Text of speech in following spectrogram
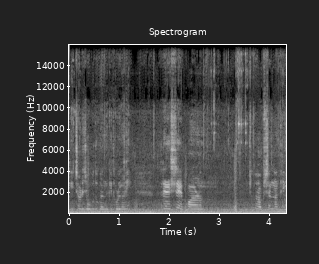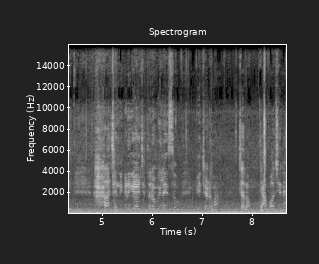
કીચડ જેવું બધું ગંદકી થોડી ઘણી રહેશે પણ ઓપ્શન નથી. આજે નીકળી ગયા છે તો રમી લઈશું કિચડમાં. ચલો ત્યાં પહોંચીને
